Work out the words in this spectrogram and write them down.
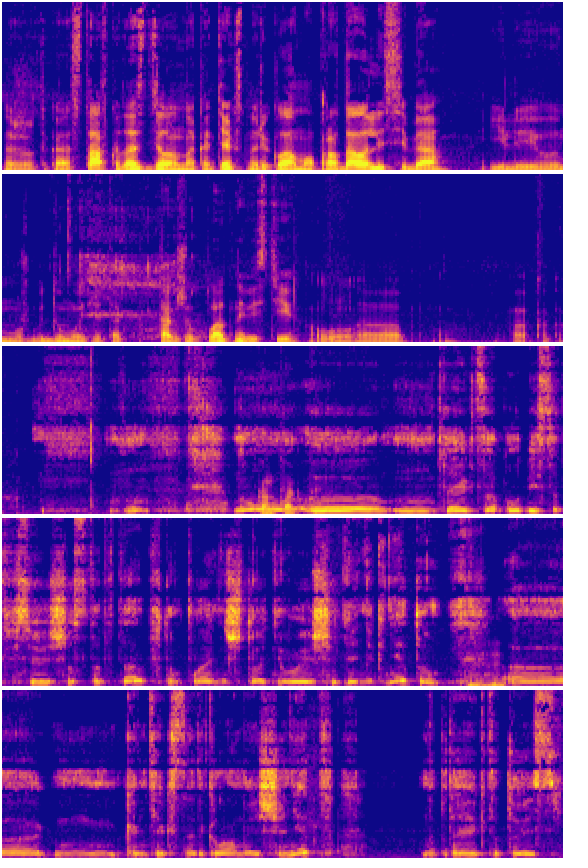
даже такая ставка, да, сделана на контекстную рекламу, оправдала ли себя? Или вы, может быть, думаете так, также платно вести? Э, э, как их? Ну, контакты? Э, проект Applebee's это все еще стартап, в том плане, что от него еще денег нету, угу. э, контекстной рекламы еще нет на проекте, то есть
